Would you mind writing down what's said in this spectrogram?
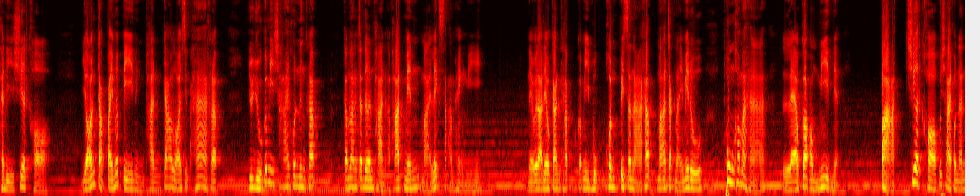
คดีเชือดคอ ย้อนกลับไปเมื่อปี 1915 ครับ อยู่ๆก็มีชายคนหนึ่งครับกำลังจะเดินผ่านอพาร์ตเมนต์หมายเลข 3 แห่งนี้ ในเวลาเดียวกันครับ ก็มีบุคคลปริศนาครับ มาจากไหนไม่รู้ พุ่งเข้ามาหา แล้วก็เอามีดเนี่ยปาดเชือดคอผู้ชายคนนั้น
